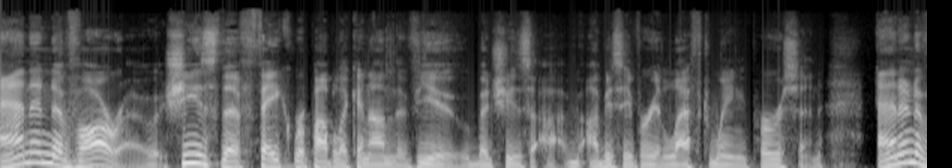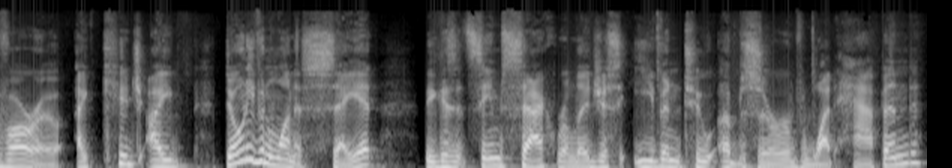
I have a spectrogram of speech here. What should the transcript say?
Ana Navarro, she's the fake Republican on The View, but she's uh, obviously a very left-wing person. Ana Navarro, I kid you, I don't even want to say it because it seems sacrilegious even to observe what happened.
